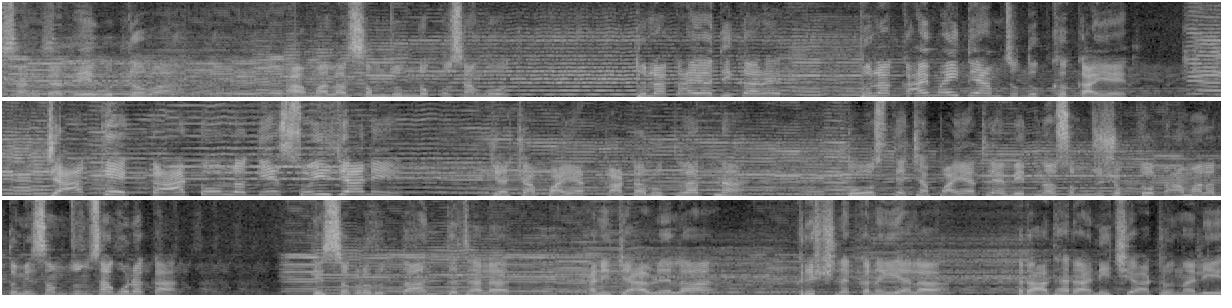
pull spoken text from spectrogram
सांगतात ए उद्धवा आम्हाला समजून नको सांगू तुला काय अधिकार आहेत? तुला काय माहिती आहे आमचं दुःख काय आहे जाके काटो लगे सोयी जाने. ज्याच्या पायात काटा रुतलात ना तोच त्याच्या पायातल्या वेदना समजू शकतो. आम्हाला तुम्ही समजून सांगू नका. हे सगळं वृत्तांत झालात. आणि ज्या वेळेला कृष्ण कन्हैयाला राधा राणीची आठवण आली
